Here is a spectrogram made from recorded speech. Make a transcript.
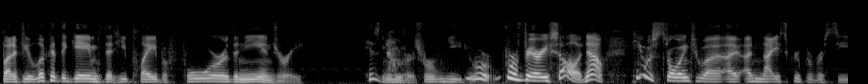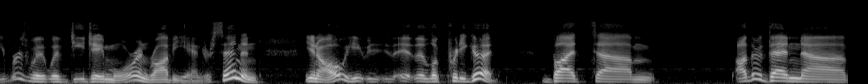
But if you look at the games that he played before the knee injury, his numbers were were, were very solid. Now he was throwing to a, a, nice group of receivers with, with DJ Moore and Robbie Anderson, and you know he it, it looked pretty good. But um, other than uh,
